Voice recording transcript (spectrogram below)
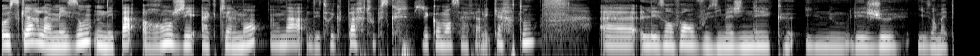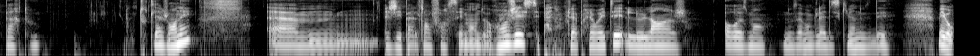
Oscar, la maison n'est pas rangée actuellement. On a des trucs partout parce que j'ai commencé à faire les cartons. Euh, les enfants, vous imaginez que ils nous, les jeux, ils en mettent partout toute la journée. Euh, j'ai pas le temps forcément de ranger, c'est pas non plus la priorité. Le linge, heureusement, nous avons Gladys qui vient nous aider. Mais bon,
